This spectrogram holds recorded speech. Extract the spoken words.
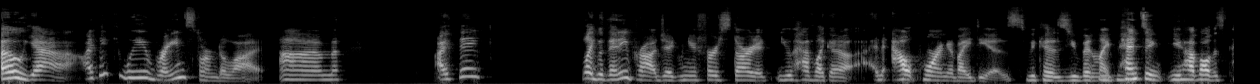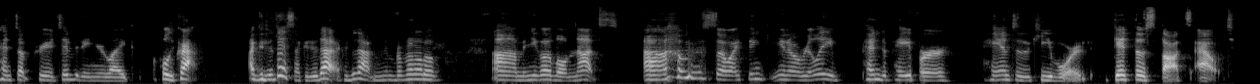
Oh yeah, I think we brainstormed a lot. Um, I think like with any project when you first start it, you have like a an outpouring of ideas because you've been like mm-hmm. penting you have all this pent up creativity and you're like holy crap i could do this i could do that i could do that blah, blah, blah, um, and you go a little nuts um, so i think you know really pen to paper hand to the keyboard get those thoughts out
